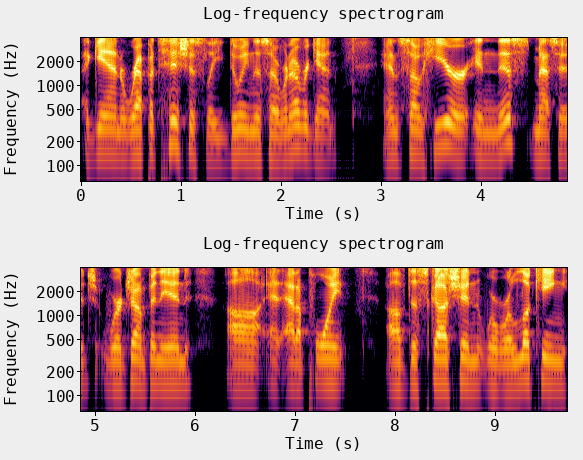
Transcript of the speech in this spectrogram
again, repetitiously doing this over and over again. And so here in this message, we're jumping in uh, at, at, a point of discussion where we're looking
